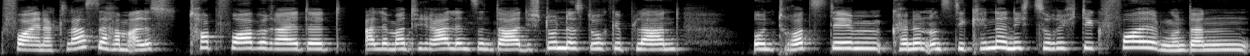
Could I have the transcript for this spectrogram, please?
vor einer Klasse, haben alles top vorbereitet, alle Materialien sind da, die Stunde ist durchgeplant und trotzdem können uns die Kinder nicht so richtig folgen und dann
